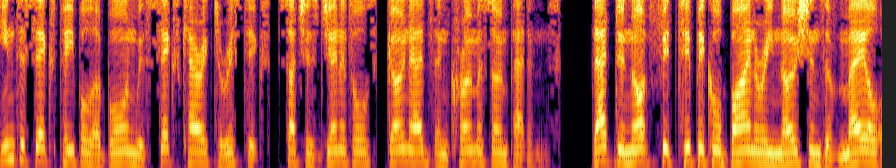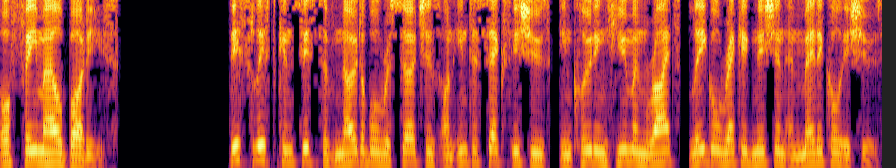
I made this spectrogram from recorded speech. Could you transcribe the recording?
Intersex people are born with sex characteristics, such as genitals, gonads and chromosome patterns, that do not fit typical binary notions of male or female bodies. This list consists of notable researchers on intersex issues, including human rights, legal recognition and medical issues.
